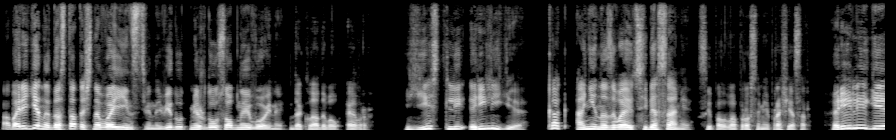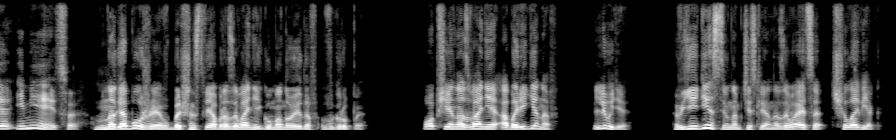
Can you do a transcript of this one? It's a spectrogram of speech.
Аборигены достаточно воинственны, ведут междуусобные войны, докладывал Эвр. Есть ли религия? Как они называют себя сами? Сыпал вопросами профессор. Религия имеется, многобожие в большинстве образований гуманоидов в группы. Общее название аборигенов – люди. В единственном числе называется человек,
